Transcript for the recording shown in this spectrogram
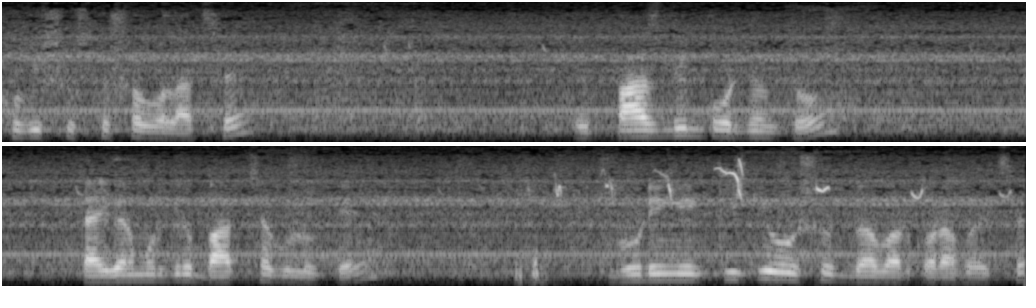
খুবই সুস্থ সবল আছে। এই পাঁচ দিন পর্যন্ত টাইগার মুরগির বাচ্চাগুলোকে ব্রুডিংয়ে কী কী ওষুধ ব্যবহার করা হয়েছে?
